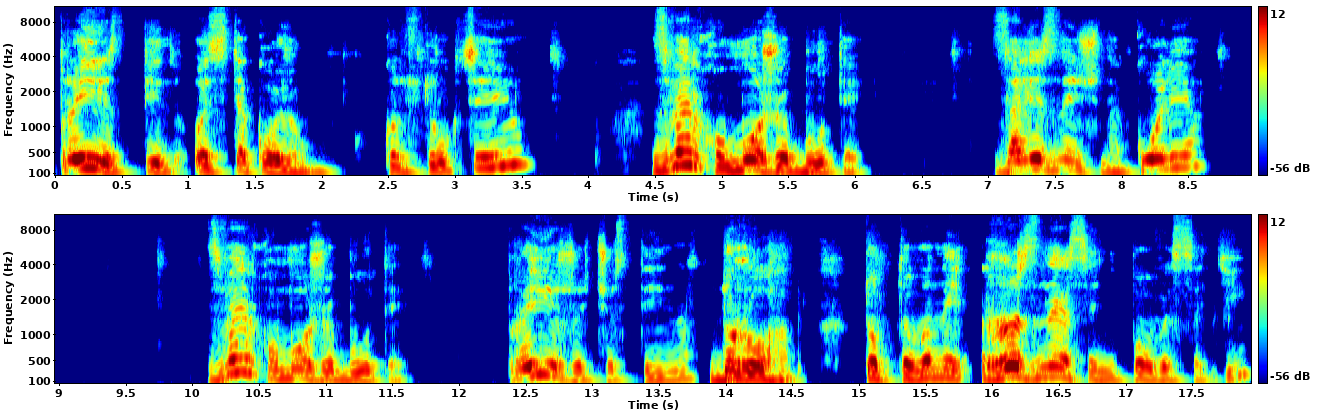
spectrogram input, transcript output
проїзд під ось такою конструкцією. Зверху може бути залізнична колія, зверху може бути проїжджа частина, дорога, тобто вони рознесені по висоті,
